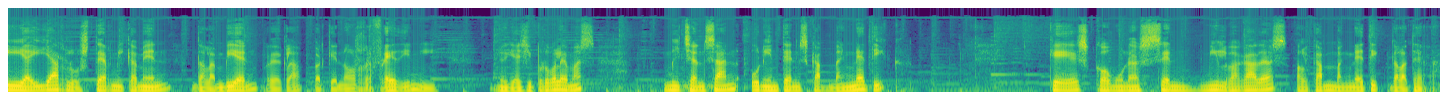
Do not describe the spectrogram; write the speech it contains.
i aïllar-los tèrmicament de l'ambient, perquè clar, perquè no es refredin i no hi hagi problemes, mitjançant un intens camp magnètic que és com unes 100.000 vegades el camp magnètic de la Terra.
